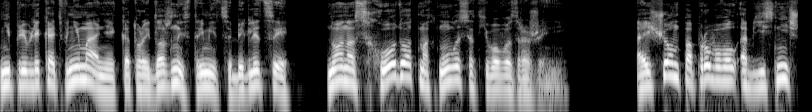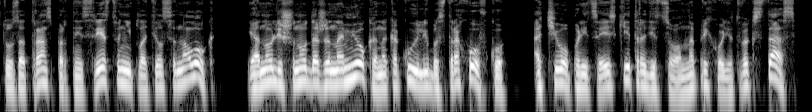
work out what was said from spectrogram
не привлекать внимание, к которой должны стремиться беглецы, но она сходу отмахнулась от его возражений. А еще он попробовал объяснить, что за транспортные средства не платился налог, и оно лишено даже намека на какую-либо страховку, отчего полицейские традиционно приходят в экстаз.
